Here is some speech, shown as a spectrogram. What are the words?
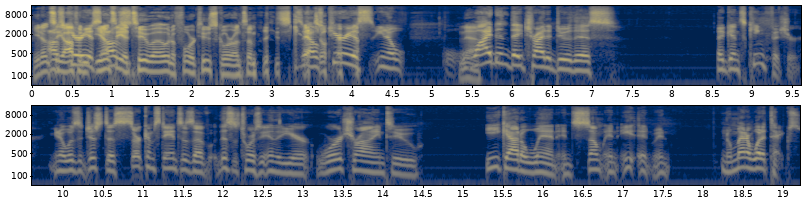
You don't see often. curious- you don't I see a was- 2-0 and a 4-2 score on somebody's See, I was curious, you know, No. why didn't they try to do this against Kingfisher? You know, was it just the circumstances of this is towards the end of the year? We're trying to eke out a win in some in, in, in no matter what it takes.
